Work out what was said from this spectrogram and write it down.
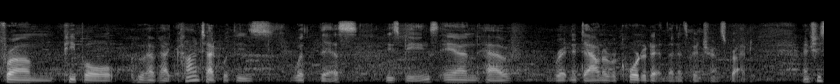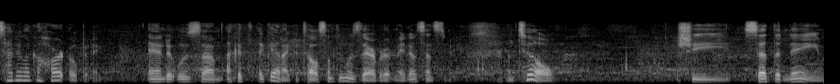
from people who have had contact with these with this these beings and have written it down or recorded it and then it's been transcribed and she's having like a heart opening and it was um, i could again i could tell something was there but it made no sense to me until she said the name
